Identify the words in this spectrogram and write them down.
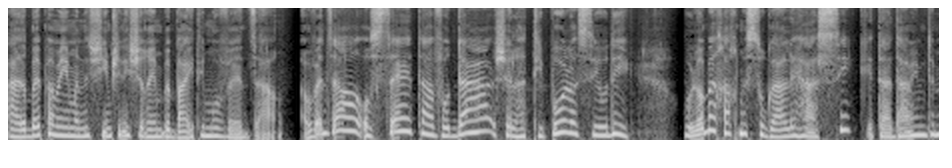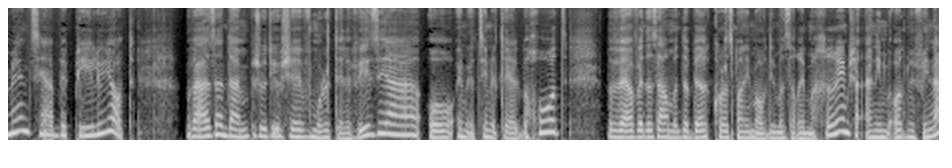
הרבה פעמים אנשים שנשארים בבית עם עובד זר, עובד זר עושה את העבודה של הטיפול הסיעודי. הוא לא בהכרח מסוגל להעסיק את האדם עם דמנציה בפעילויות. ואז האדם פשוט יושב מול הטלוויזיה, או הם יוצאים לטייל בחוץ, והעובד הזר מדבר כל הזמן עם העובדים הזרים האחרים, שאני מאוד מבינה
